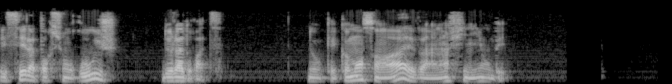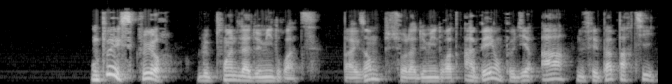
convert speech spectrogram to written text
et c'est la portion rouge de la droite. Donc elle commence en A et va à l'infini en B. On peut exclure le point de la demi-droite. Par exemple, sur la demi-droite AB, on peut dire A ne fait pas partie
